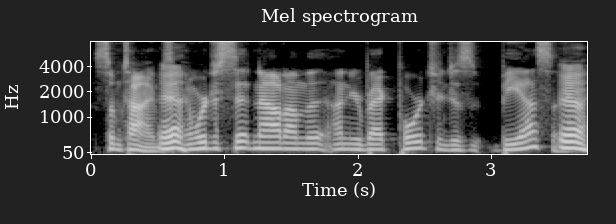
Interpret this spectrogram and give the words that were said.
sometimes. Yeah. And we're just sitting out on the on your back porch and just BSing. Yeah.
